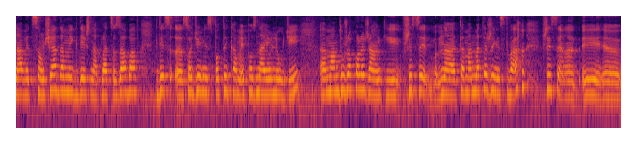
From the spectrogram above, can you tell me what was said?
nawet z sąsiadami gdzieś na placu zabaw, gdzie codziennie spotykam i poznaję ludzi. E, Mam dużo koleżanki, wszyscy na temat macierzyństwa, wszyscy e, e,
